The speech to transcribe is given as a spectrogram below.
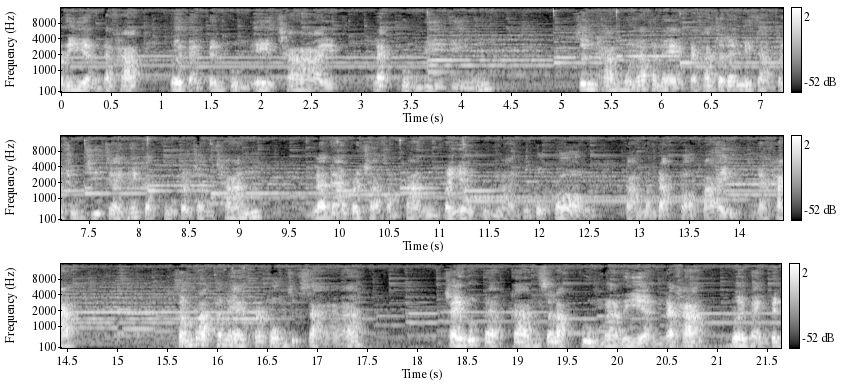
เรียนนะคะ โดยแบ่งเป็นกลุ่ม A ชาย และกลุ่ม B หญิง ซึ่งทางหัวหน้าแผนกนะคะจะได้มีการประชุมชี้แจงให้กับครูประจำชั้น และได้ประชาสัมพันธ์ไปยังกลุ่มไลน์ผู้ปกครองตามลำดับต่อไปนะคะสำหรับแผนกประถมศึกษา ใช้รูปแบบการสลับกลุ่มมาเรียนนะคะ โดยแบ่งเป็น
